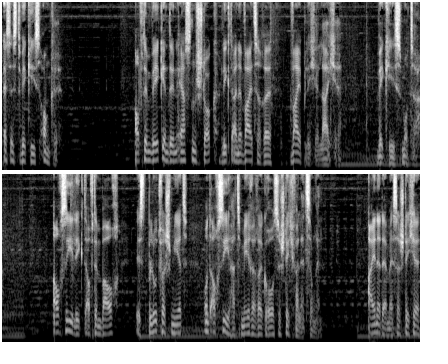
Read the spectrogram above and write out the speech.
es ist Vickys Onkel. Auf dem Weg in den ersten Stock liegt eine weitere, weibliche Leiche. Vickys Mutter. Auch sie liegt auf dem Bauch, ist blutverschmiert und auch sie hat mehrere große Stichverletzungen. Einer der Messerstiche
